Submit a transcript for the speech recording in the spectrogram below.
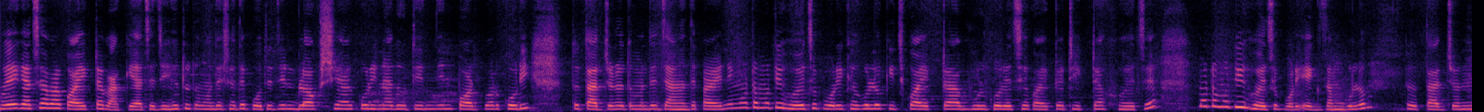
হয়ে গেছে, আবার কয়েকটা বাকি আছে। যেহেতু তোমাদের সাথে প্রতিদিন ব্লগ শেয়ার করি না দু তিন দিন পর পর করি, তো তার জন্য তোমাদের জানাতে পারিনি। মোটামুটি হয়েছে পরীক্ষাগুলো কিছু কয়েকটা ভুল করেছে, কয়েকটা ঠিকঠাক হয়েছে, মোটামুটি হয়েছে পরি এক্সামগুলো তো তার জন্য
